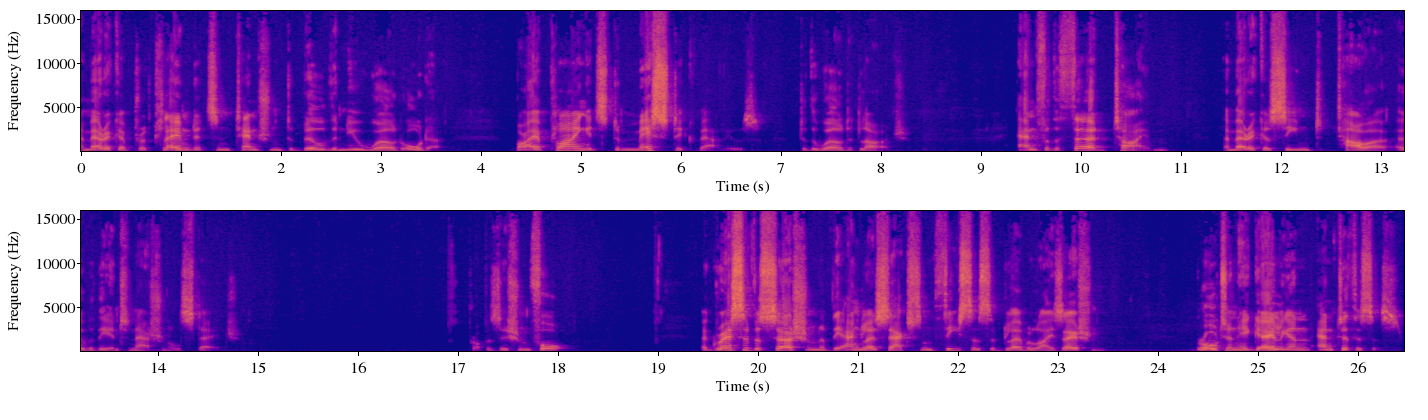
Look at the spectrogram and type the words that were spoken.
America proclaimed its intention to build the New World Order by applying its domestic values to the world at large. And for the third time, America seemed to tower over the international stage. Proposition 4 aggressive assertion of the Anglo Saxon thesis of globalization brought an Hegelian antithesis,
